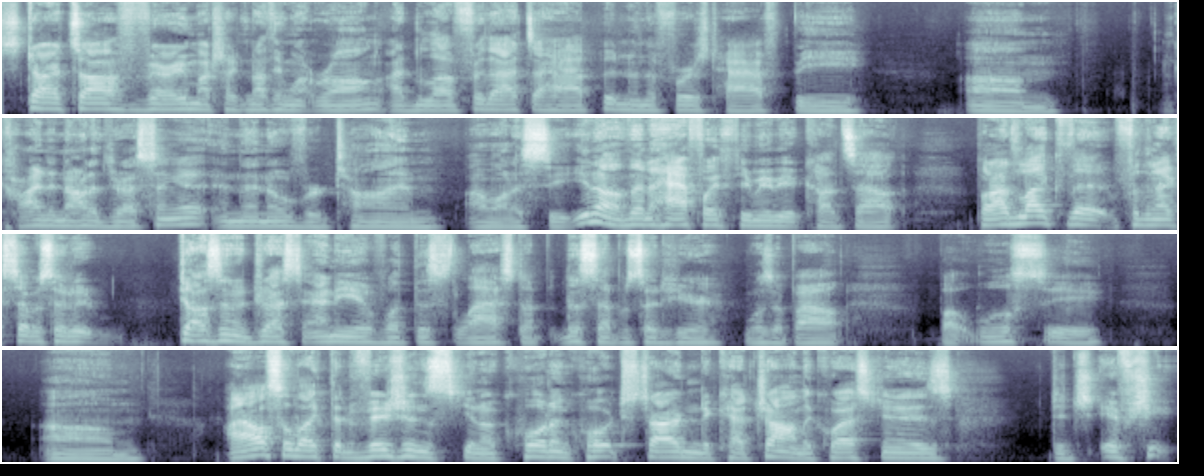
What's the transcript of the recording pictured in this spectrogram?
starts off very much like nothing went wrong. I'd love for that to happen and the first half be um kind of not addressing it and then over time I want to see, you know, then halfway through maybe it cuts out. But I'd like that for the next episode it doesn't address any of what this last ep- this episode here was about, but we'll see. Um I also like that Vision's, you know, quote unquote, starting to catch on. The question is, did she, if she?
